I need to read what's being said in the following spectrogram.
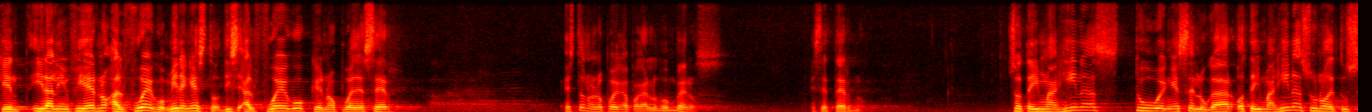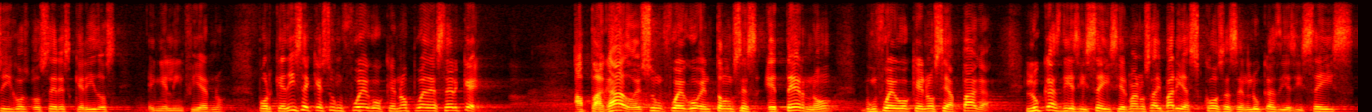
que ir al infierno, al fuego. Miren esto, dice al fuego que no puede ser. Esto no lo pueden apagar los bomberos. Es eterno. So, ¿Te imaginas tú en ese lugar o te imaginas uno de tus hijos o seres queridos en el infierno? Porque dice que es un fuego que no puede ser qué? Apagado. Es un fuego entonces eterno, un fuego que no se apaga. Lucas 16, y hermanos, hay varias cosas en Lucas 16.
